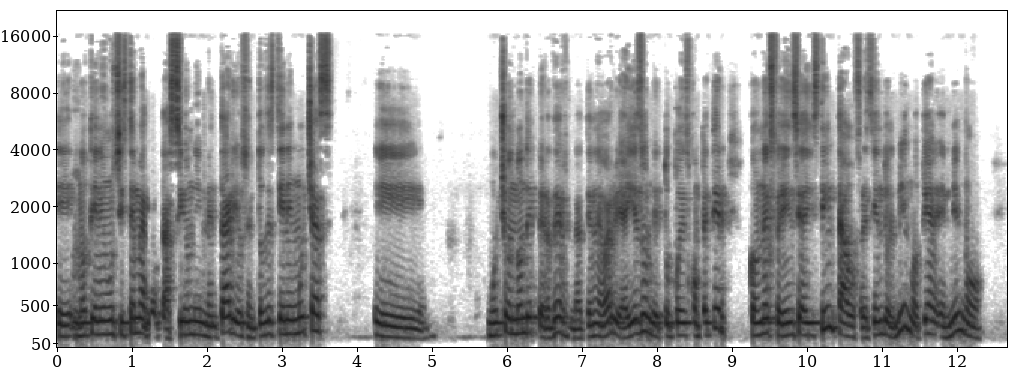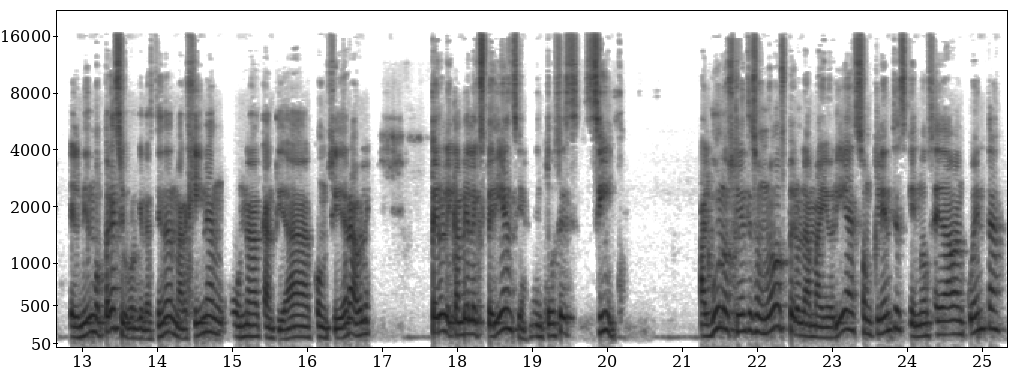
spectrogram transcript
Eh, no tienen un sistema de rotación de inventarios, entonces tienen muchas, eh, mucho en donde perder la tienda de barrio. Y ahí es donde tú puedes competir con una experiencia distinta, ofreciendo el mismo, el mismo el mismo precio, porque las tiendas marginan una cantidad considerable, pero le cambia la experiencia. Entonces, sí, algunos clientes son nuevos, pero la mayoría son clientes que no se daban cuenta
